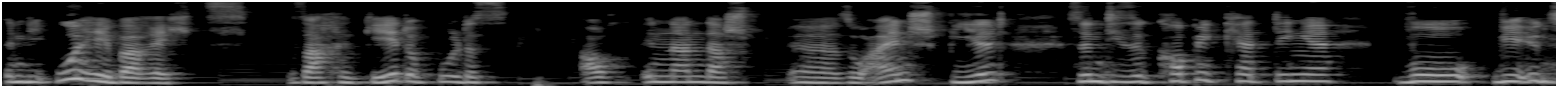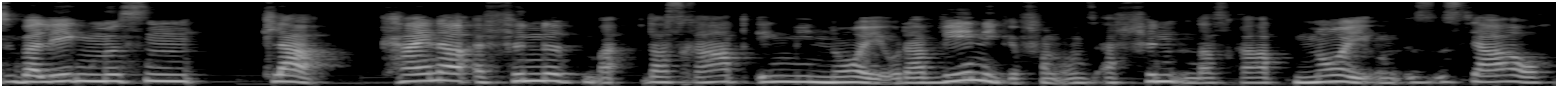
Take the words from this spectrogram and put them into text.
in die Urheberrechtssache geht, obwohl das auch ineinander äh, so einspielt, sind diese Copycat-Dinge, wo wir uns überlegen müssen, klar, keiner erfindet das Rad irgendwie neu oder wenige von uns erfinden das Rad neu. Und es ist ja auch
